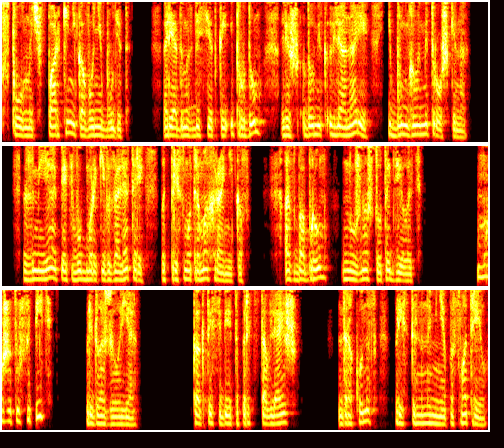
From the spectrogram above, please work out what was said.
В полночь в парке никого не будет. Рядом с беседкой и прудом лишь домик Элеонарии и бунгало Митрошкина. Змея опять в обмороке в изоляторе под присмотром охранников. А с бобром нужно что-то делать. «Может, усыпить?» — предложила я. «Как ты себе это представляешь?» Драконов пристально на меня посмотрел.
